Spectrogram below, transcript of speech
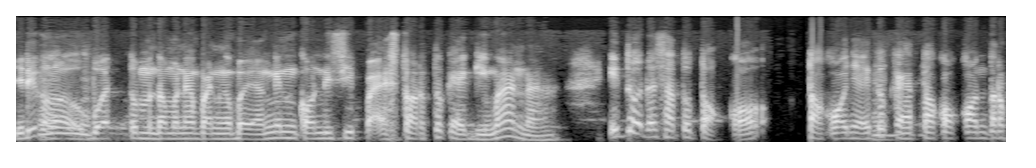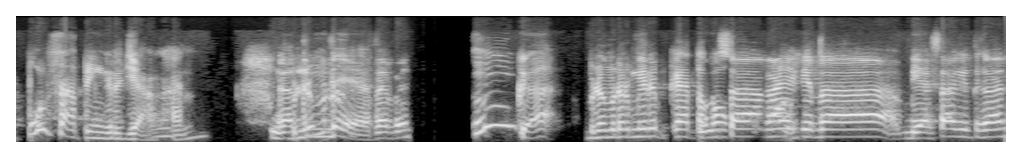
Jadi kalau Hmm. buat teman-teman yang pengen ngebayangin kondisi PS Store tuh kayak gimana, itu ada satu toko, tokonya itu Hmm. kayak toko counter pulsa pinggir jalan. Nggak Bener-bener. gede ya, ya? Enggak, benar-benar mirip kayak toko. Pulsa kayak kita biasa gitu kan?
